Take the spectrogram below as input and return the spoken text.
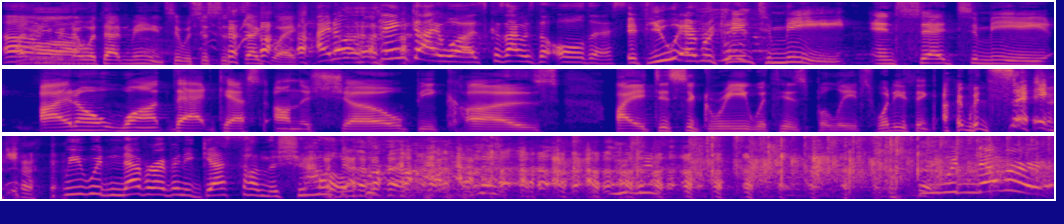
I don't even know what that means. It was just a segue. I don't think I was because I was the oldest. if you ever came to me and said to me, I don't want that guest on the show because I disagree with his beliefs, what do you think I would say? We would never have any guests on the show. we would never.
